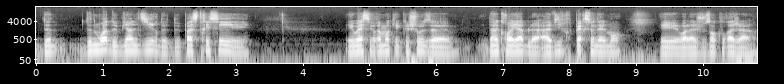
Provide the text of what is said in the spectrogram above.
Donne- Donne-moi de bien le dire, de ne pas stresser. Et, et ouais, c'est vraiment quelque chose euh, d'incroyable à vivre personnellement. Et voilà, je vous encourage à,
